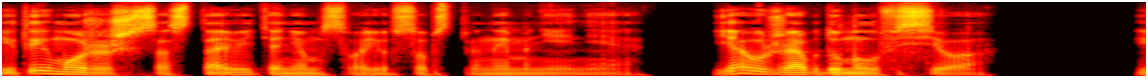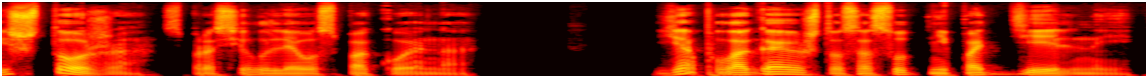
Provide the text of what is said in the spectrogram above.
И ты можешь составить о нем свое собственное мнение. Я уже обдумал все. «И что же?» — спросил Лео спокойно. «Я полагаю, что сосуд неподдельный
